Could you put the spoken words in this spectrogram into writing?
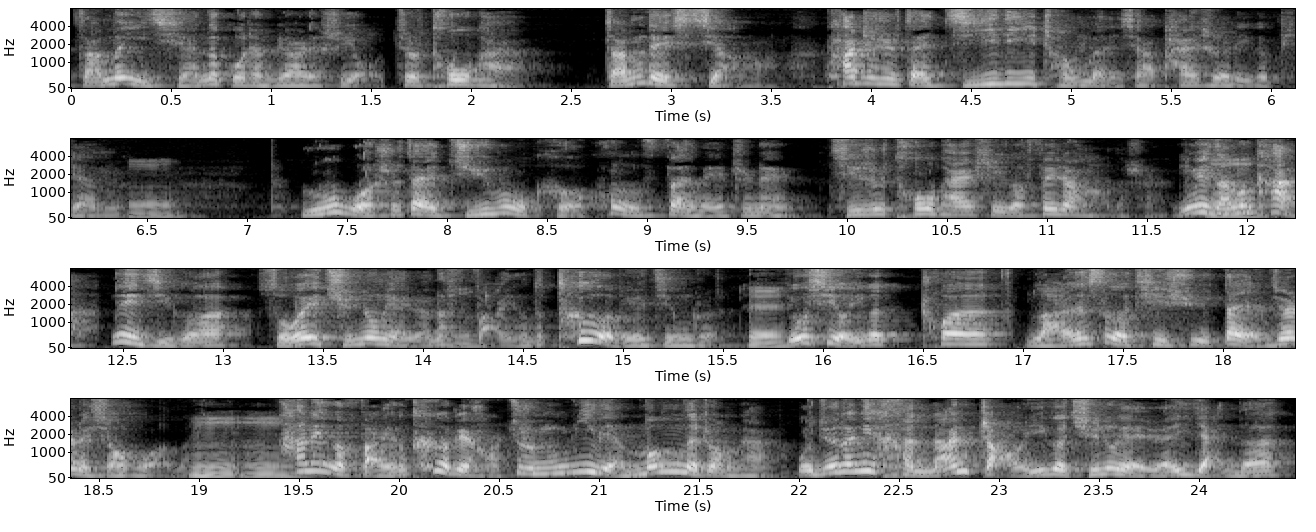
咱们以前的国产片里是有，就是偷拍。咱们得想啊，他这是在极低成本下拍摄的一个片子。嗯，如果是在局部可控范围之内，其实偷拍是一个非常好的事儿，因为咱们看那几个所谓群众演员的反应都特别精准。对尤其有一个穿蓝色 T 恤戴眼镜儿那小伙子，嗯嗯，他那个反应特别好，就是一脸懵的状态。我觉得你很难找一个群众演员演的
